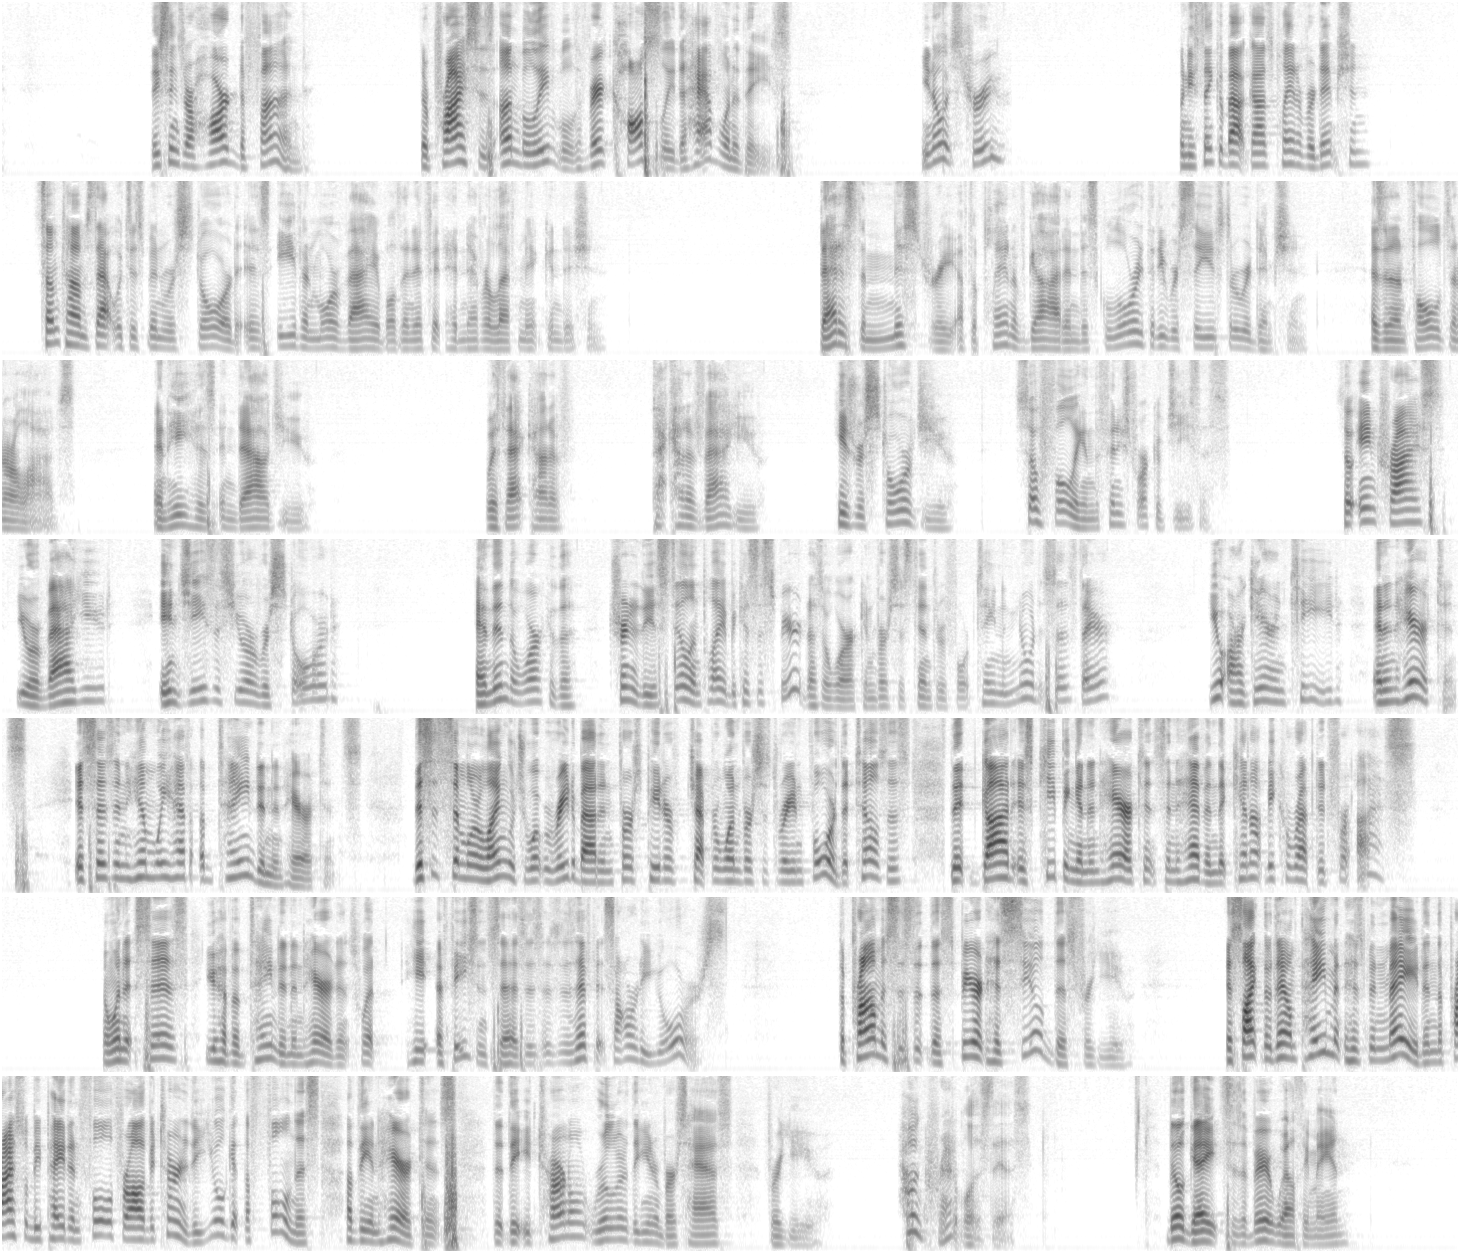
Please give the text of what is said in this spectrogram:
These things are hard to find. Their price is unbelievable. They're very costly to have one of these. You know it's true? When you think about God's plan of redemption, sometimes that which has been restored is even more valuable than if it had never left mint condition. That is the mystery of the plan of God and this glory that He receives through redemption as it unfolds in our lives. And He has endowed you with that kind of that kind of value. He's restored you so fully in the finished work of Jesus. So in Christ, you are valued. In Jesus, you are restored. And then the work of the Trinity is still in play because the Spirit does a work in verses 10 through 14. And you know what it says there? You are guaranteed an inheritance. It says, In Him we have obtained an inheritance. This is similar language to what we read about in 1 Peter chapter 1, verses 3 and 4, that tells us that God is keeping an inheritance in heaven that cannot be corrupted for us. And when it says you have obtained an inheritance, what he, Ephesians says is, is as if it's already yours. The promise is that the Spirit has sealed this for you. It's like the down payment has been made and the price will be paid in full for all of eternity. You'll get the fullness of the inheritance that the eternal ruler of the universe has for you. How incredible is this? Bill Gates is a very wealthy man.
